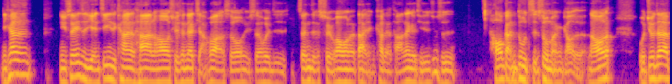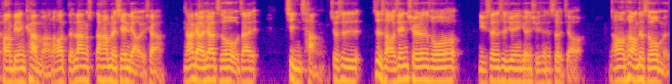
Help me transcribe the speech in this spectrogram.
你看女生一直眼睛一直看着他，然后学生在讲话的时候，女生会是睁着水汪汪的大眼看着他，那个其实就是好感度指数蛮高的。然后我就在旁边看嘛，然后等让让他们先聊一下，然后聊一下之后，我再进场，就是。至少先确认说女生是愿意跟学生社交，然后通常这时候我们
